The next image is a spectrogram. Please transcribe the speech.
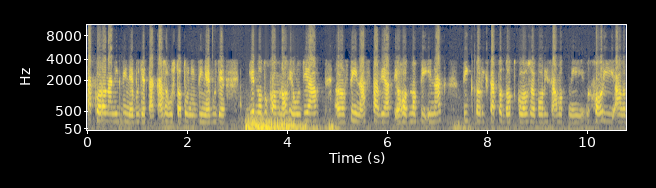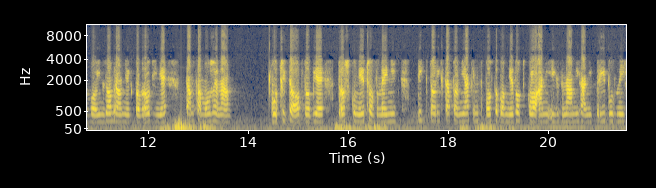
tá korona nikdy nebude taká, že už to tu nikdy nebude. Jednoducho mnohí ľudia e, si nastavia tie hodnoty inak. Tí, ktorých sa to dotklo, že boli samotní chorí alebo im zomrel niekto v rodine, tam sa môže na určité obdobie trošku niečo zmeniť tí, ktorých sa to nejakým spôsobom nedotklo, ani ich známych, ani príbuzných,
